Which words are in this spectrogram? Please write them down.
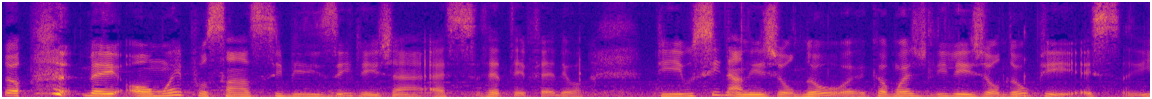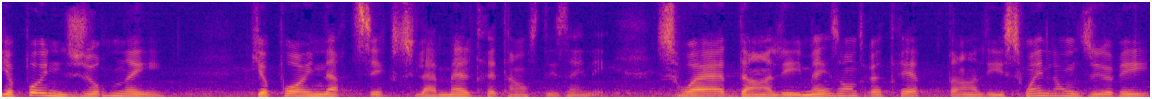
là, mais au moins pour sensibiliser les gens à cet effet-là. Puis aussi dans les journaux, euh, comme moi je lis les journaux, puis il n'y a pas une journée qu'il n'y a pas un article sur la maltraitance des aînés, soit dans les maisons de retraite, dans les soins de longue durée,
